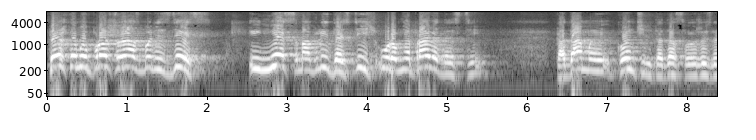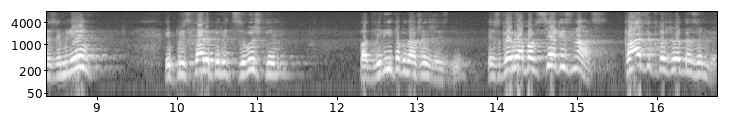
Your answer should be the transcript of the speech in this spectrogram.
То, что мы в прошлый раз были здесь и не смогли достичь уровня праведности, когда мы кончили тогда свою жизнь на земле, и предстали перед Всевышним, подвели итог нашей жизни. Я говорю обо всех из нас, каждый, кто живет на земле.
